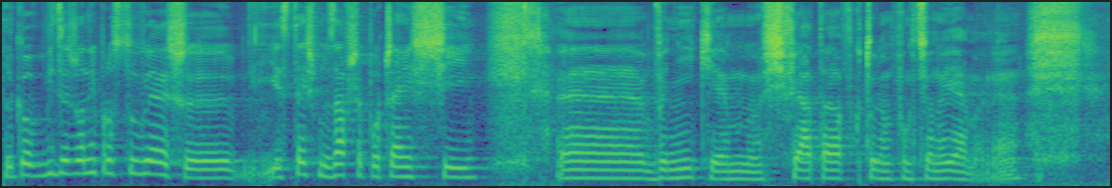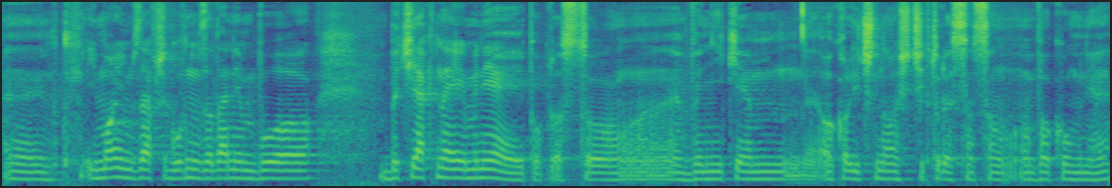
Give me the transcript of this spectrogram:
tylko widzę, że oni po prostu, wiesz, jesteśmy zawsze po części wynikiem świata, w którym funkcjonujemy. Nie? I moim zawsze głównym zadaniem było być jak najmniej po prostu e, wynikiem okoliczności, które są, są wokół mnie.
